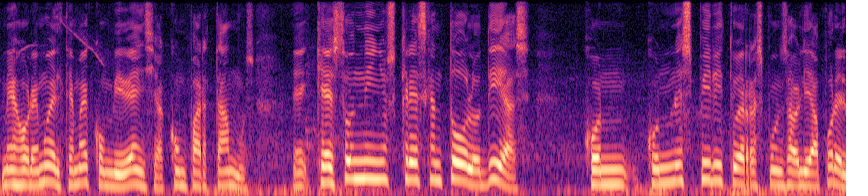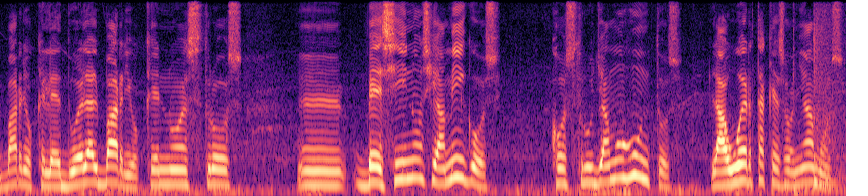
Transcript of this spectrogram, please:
mejoremos el tema de convivencia, compartamos, eh, que estos niños crezcan todos los días con, un espíritu de responsabilidad por el barrio, que les duela el barrio, que nuestros eh, vecinos y amigos construyamos juntos la huerta que soñamos.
